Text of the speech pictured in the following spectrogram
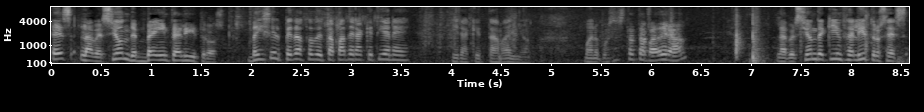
es la versión de 20 litros. ¿Veis el pedazo de tapadera que tiene? Mira qué tamaño. Bueno, pues esta tapadera, la versión de 15 litros es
